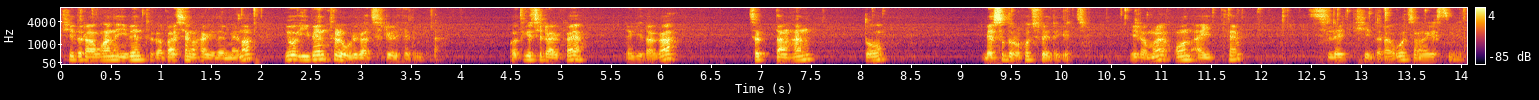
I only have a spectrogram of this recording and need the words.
ted라고 하는 이벤트가 발생을 하게 되면은 이 이벤트를 우리가 처리를 해야 됩니다. 어떻게 처리할까요? 여기다가 적당한 또 메소드를 호출해야 되겠죠. 이름을 on item selected라고 정하겠습니다.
